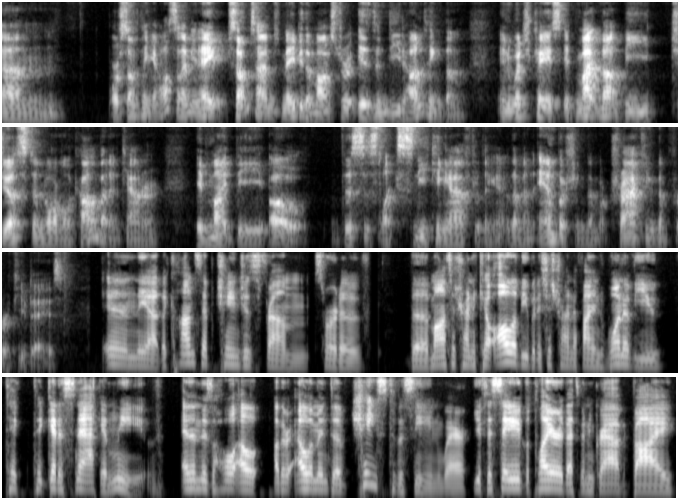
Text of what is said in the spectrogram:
um, or something else. And I mean, hey, sometimes maybe the monster is indeed hunting them, in which case it might not be just a normal combat encounter. It might be, oh, this is like sneaking after them and ambushing them or tracking them for a few days. And the uh, the concept changes from sort of the monster trying to kill all of you, but it's just trying to find one of you, take, take get a snack and leave. And then there's a whole el- other element of chase to the scene where you have to save the player that's been grabbed by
